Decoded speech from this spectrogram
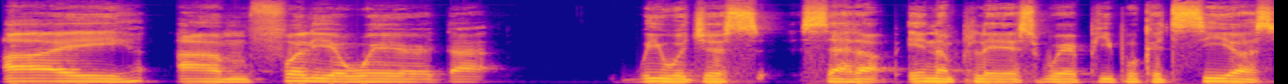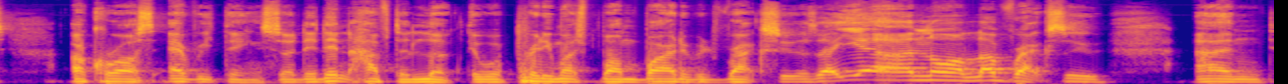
I am fully aware that we were just set up in a place where people could see us across everything. So they didn't have to look. They were pretty much bombarded with Rak-Su. It was like, yeah, I know, I love Rak-Su. And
